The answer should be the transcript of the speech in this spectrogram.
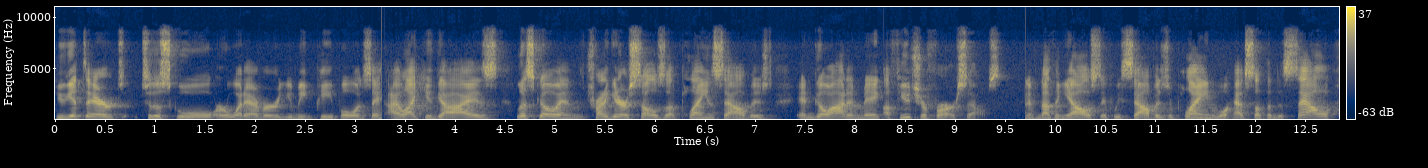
You get there to the school or whatever, you meet people and say, I like you guys. Let's go and try to get ourselves a plane salvaged and go out and make a future for ourselves. And if nothing else, if we salvage a plane, we'll have something to sell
